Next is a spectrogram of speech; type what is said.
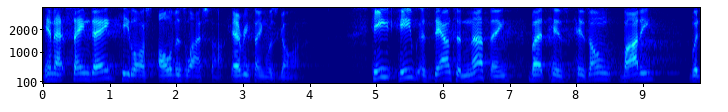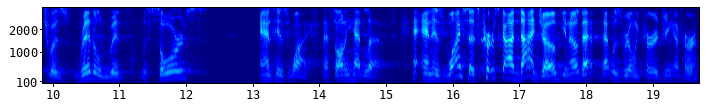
In that same day, he lost all of his livestock. Everything was gone. He, he was down to nothing but his, his own body, which was riddled with, with sores, and his wife. That's all he had left. And his wife says, Curse God and die, Job. You know, that, that was real encouraging of her.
